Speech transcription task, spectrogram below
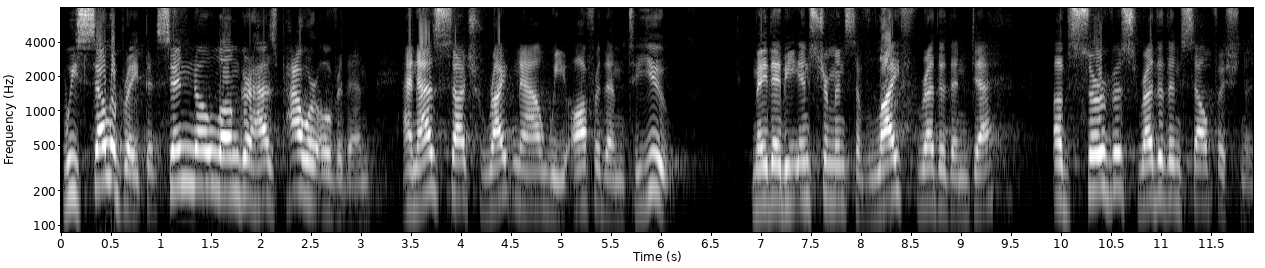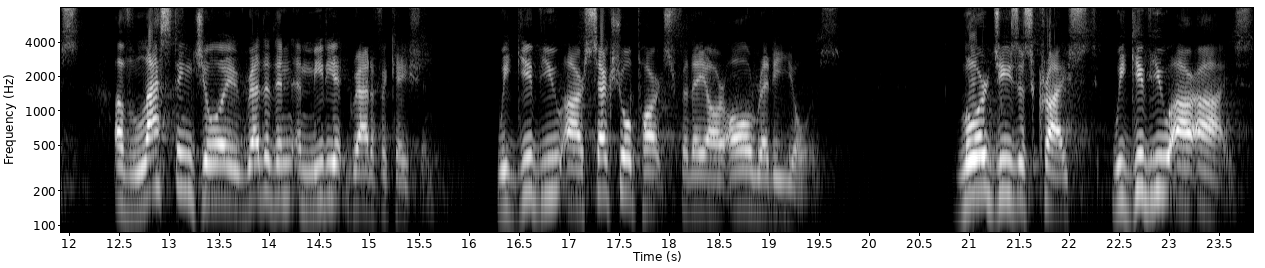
We celebrate that sin no longer has power over them, and as such, right now, we offer them to you. May they be instruments of life rather than death, of service rather than selfishness, of lasting joy rather than immediate gratification. We give you our sexual parts, for they are already yours. Lord Jesus Christ, we give you our eyes.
